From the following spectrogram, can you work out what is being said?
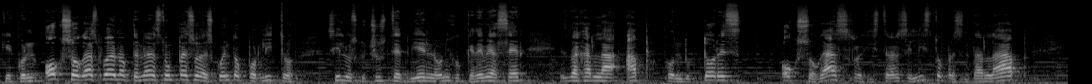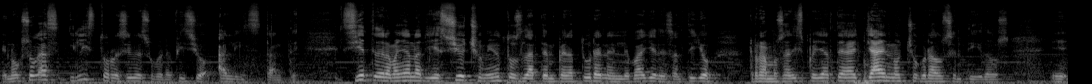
que con Oxogas pueden obtener hasta un peso de descuento por litro. Si lo escuchó usted bien, lo único que debe hacer es bajar la app Conductores Oxogas, registrarse y listo, presentar la app en Oxogas y listo, recibe su beneficio al instante. 7 de la mañana, 18 minutos, la temperatura en el Valle de Saltillo, Ramos Arizpe ya en 8 grados centígrados. Eh,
